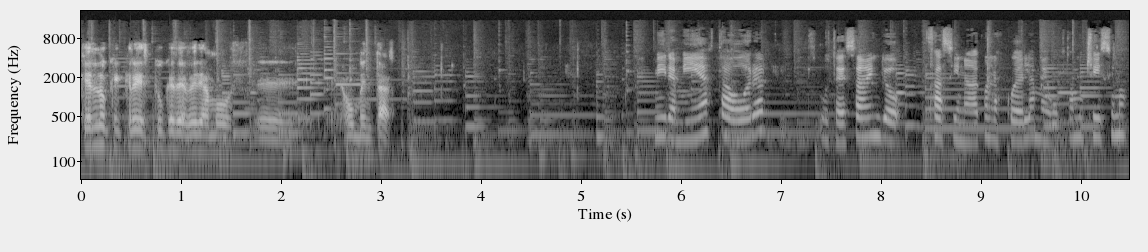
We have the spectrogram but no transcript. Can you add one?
¿Qué es lo que crees tú que deberíamos aumentar? Mira, a mí hasta ahora, ustedes saben, yo fascinada con la escuela, me gusta muchísimo.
